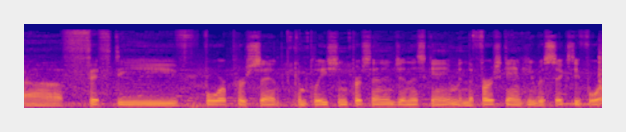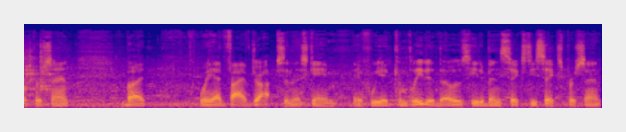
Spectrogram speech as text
uh, 54% completion percentage in this game. In the first game, he was 64%, but we had five drops in this game. If we had completed those, he'd have been 66%.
